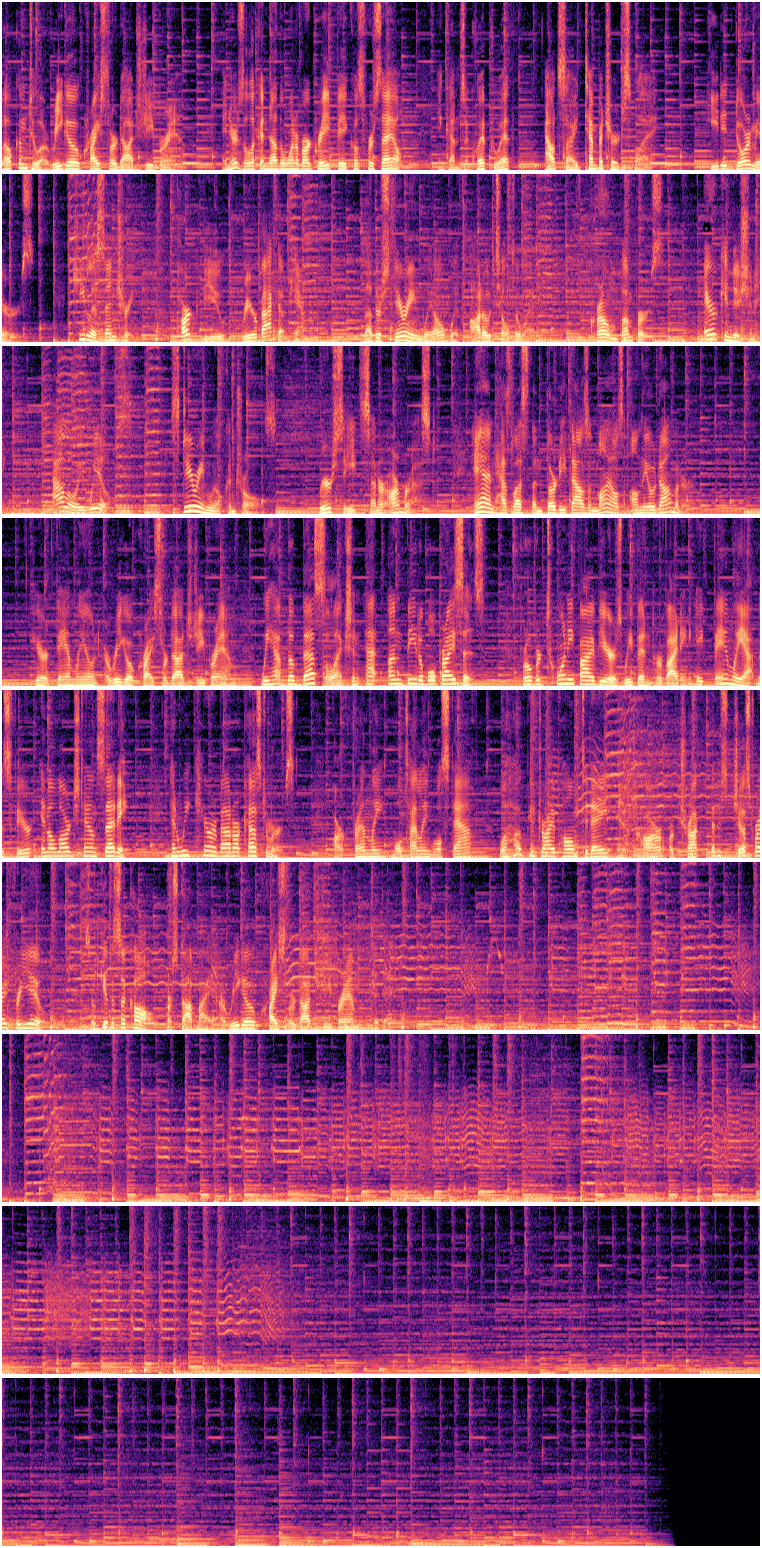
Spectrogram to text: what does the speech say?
Welcome to Arrigo Chrysler Dodge Jeep Ram. And here's a look at another one of our great vehicles for sale. It comes equipped with outside temperature display, heated door mirrors, keyless entry, park view rear backup camera, leather steering wheel with auto tilt away, chrome bumpers, air conditioning, alloy wheels, steering wheel controls, rear seat center armrest, and has less than 30,000 miles on the odometer. Here at family owned Arrigo Chrysler Dodge Jeep Ram, we have the best selection at unbeatable prices. For over 25 years, we've been providing a family atmosphere in a large town setting, and we care about our customers. Our friendly, multilingual staff will help you drive home today in a car or truck that is just right for you. So give us a call or stop by Arrigo Chrysler Dodge Jeep Ram today.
